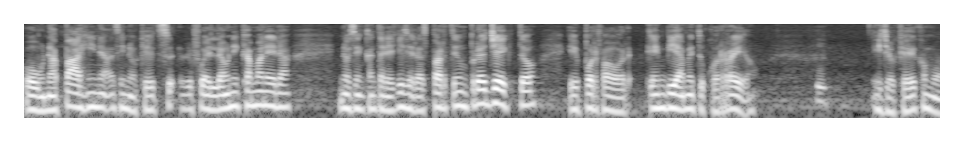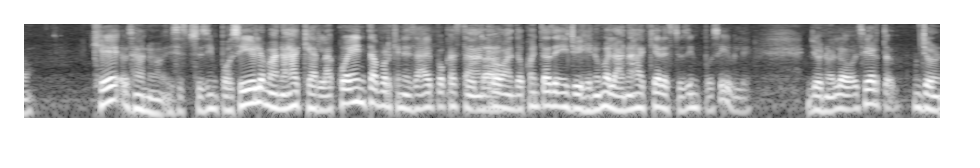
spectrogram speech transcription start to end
o una página, sino que fue la única manera. Nos encantaría que hicieras parte de un proyecto, eh, por favor, envíame tu correo. Y yo quedé como, ¿qué? O sea, no, esto es imposible, me van a hackear la cuenta, porque en esa época estaban robando cuentas de... Y yo dije, no me la van a hackear, esto es imposible. Yo no lo, ¿cierto? Yo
